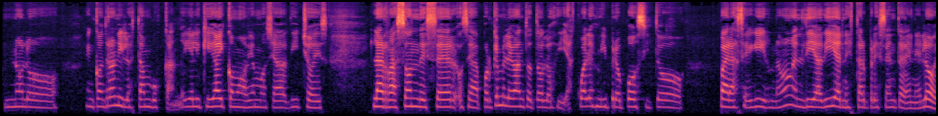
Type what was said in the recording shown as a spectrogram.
no lo encontraron y lo están buscando. Y el Ikigai, como habíamos ya dicho, es la razón de ser, o sea, ¿por qué me levanto todos los días? ¿Cuál es mi propósito para seguir, ¿no? El día a día en estar presente en el hoy.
